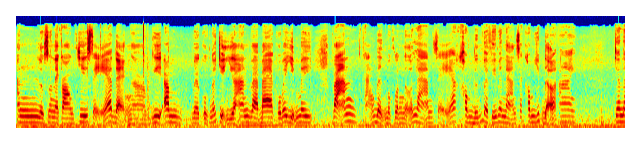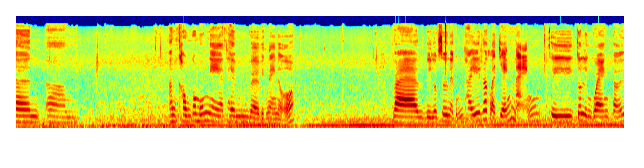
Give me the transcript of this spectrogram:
anh luật sư này còn chia sẻ đoạn ờ, ghi âm về cuộc nói chuyện giữa anh và ba của bé Diễm My. Và anh khẳng định một lần nữa là anh sẽ không đứng về phía bên nào anh sẽ không giúp đỡ ai. Cho nên uh, anh không có muốn nghe thêm về việc này nữa và vị luật sư này cũng thấy rất là chán nản khi có liên quan tới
